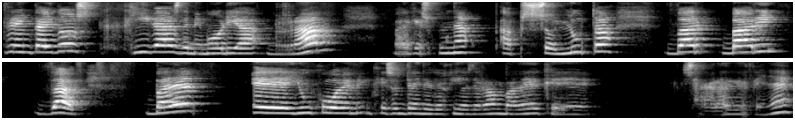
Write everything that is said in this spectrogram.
32 gigas de memoria RAM, ¿vale? Que es una absoluta barbaridad, ¿vale? Eh, y un juego de, que son 32 gigas de RAM, ¿vale? Que se agradecen, ¿eh?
